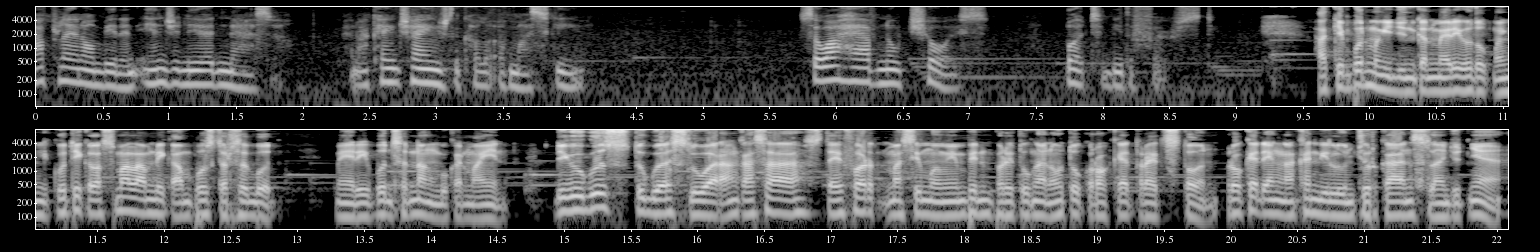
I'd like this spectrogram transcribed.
I plan on being an engineer at NASA, and I can't change the color of my skin. So I have no choice but to be the first. Hakim pun mengizinkan Mary untuk mengikuti kelas malam di kampus tersebut. Mary pun senang bukan main. Di gugus tugas luar angkasa, Stafford masih memimpin perhitungan untuk roket Redstone, roket yang akan diluncurkan selanjutnya.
